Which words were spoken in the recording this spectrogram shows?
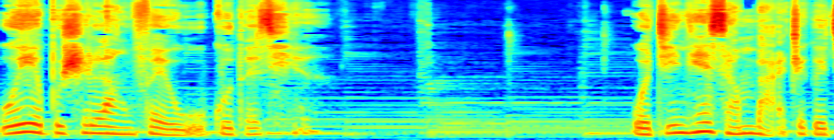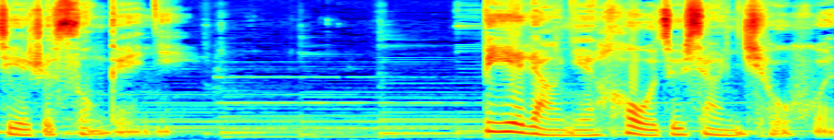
我也不是浪费无辜的钱。我今天想把这个戒指送给你。毕业两年后，我就向你求婚。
